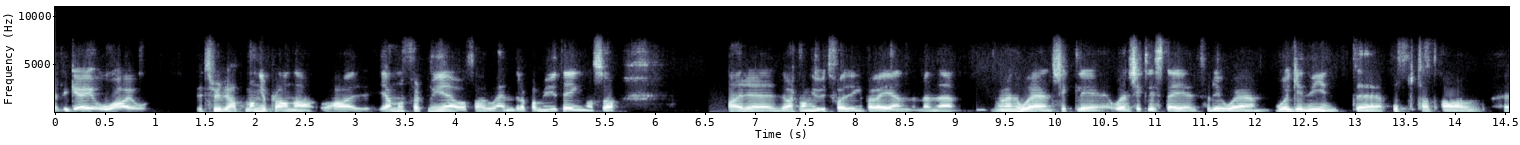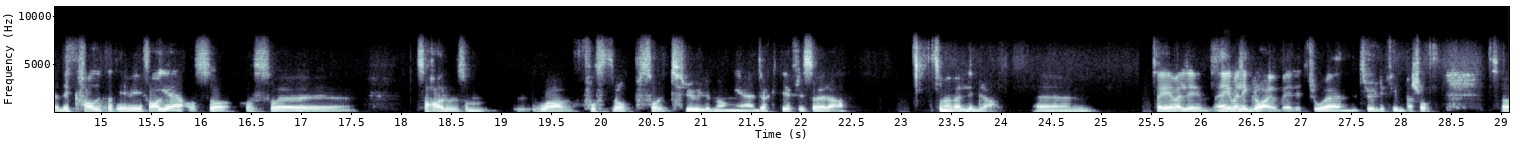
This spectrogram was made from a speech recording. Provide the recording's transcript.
veldig gøy. Og hun har jo utrolig hatt mange planer og har gjennomført mye, og så har hun endra på mye ting. og så har eh, det vært mange utfordringer på veien, men, eh, men hun, er en skikkelig, hun er stayer fordi hun er, hun er genuint eh, opptatt av det kvalitative i faget. Og så, og så, så har hun liksom hun har fostra opp så utrolig mange dyktige frisører som er veldig bra. Eh, Så jeg er veldig, jeg er veldig glad i Berit, for hun er en utrolig fin person. Så,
